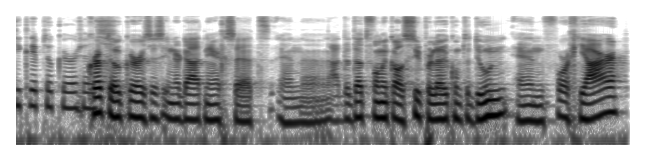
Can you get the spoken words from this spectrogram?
Die crypto-cursus. crypto-cursus inderdaad neergezet. En eh, nou, dat, vond ik al super leuk om te doen. En vorig jaar,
